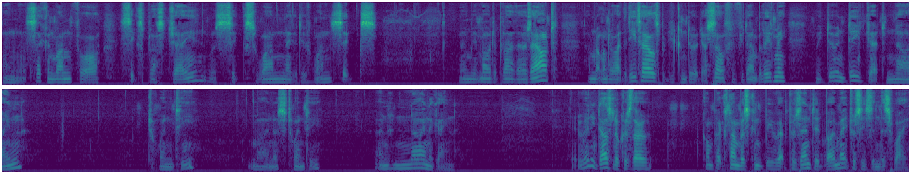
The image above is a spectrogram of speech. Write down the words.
And the second one for 6 plus j was 6, 1, negative 1, 6. When we multiply those out, I'm not going to write the details, but you can do it yourself if you don't believe me. We do indeed get 9 20 minus 20 and 9 again. It really does look as though complex numbers can be represented by matrices in this way.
